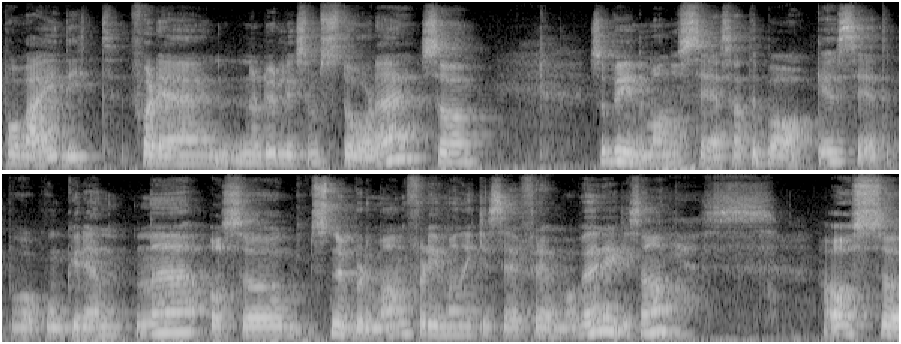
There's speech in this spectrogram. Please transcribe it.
på vei dit. For det, når du liksom står der, så, så begynner man å se seg tilbake, se til- på konkurrentene, og så snubler man fordi man ikke ser fremover, ikke sant? Yes. Og så,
